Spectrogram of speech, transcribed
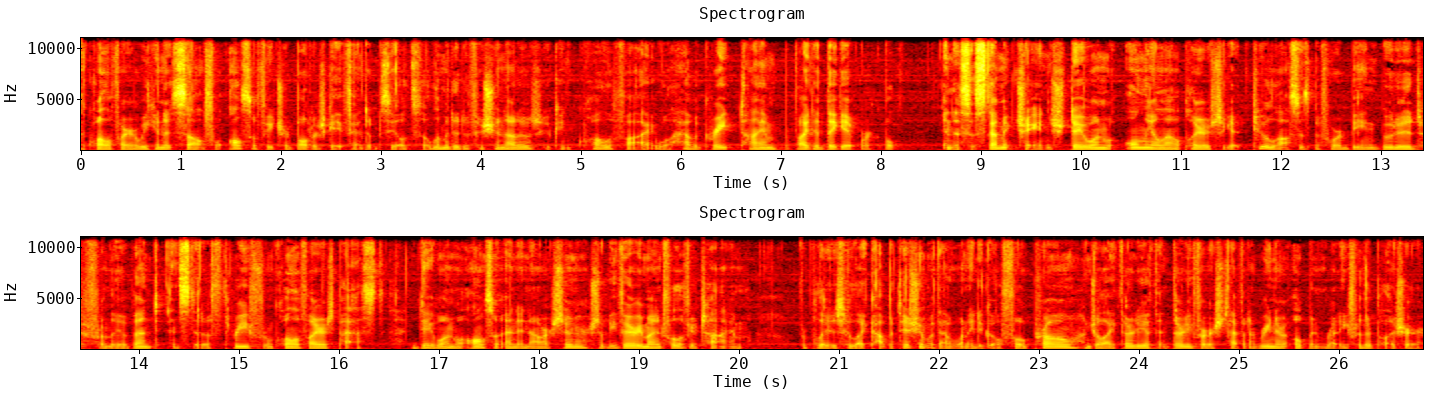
The qualifier weekend itself will also feature Baldur's Gate Phantom Sealed, so limited aficionados who can qualify will have a great time provided they get workable. In a systemic change, Day 1 will only allow players to get two losses before being booted from the event instead of three from qualifiers past. Day 1 will also end an hour sooner, so be very mindful of your time. For players who like competition without wanting to go full pro, July 30th and 31st have an arena open ready for their pleasure.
